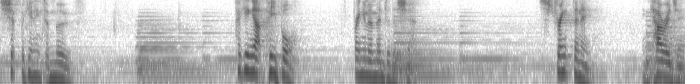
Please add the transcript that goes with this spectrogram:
ship beginning to move, picking up people, bringing them into the ship, strengthening, encouraging.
